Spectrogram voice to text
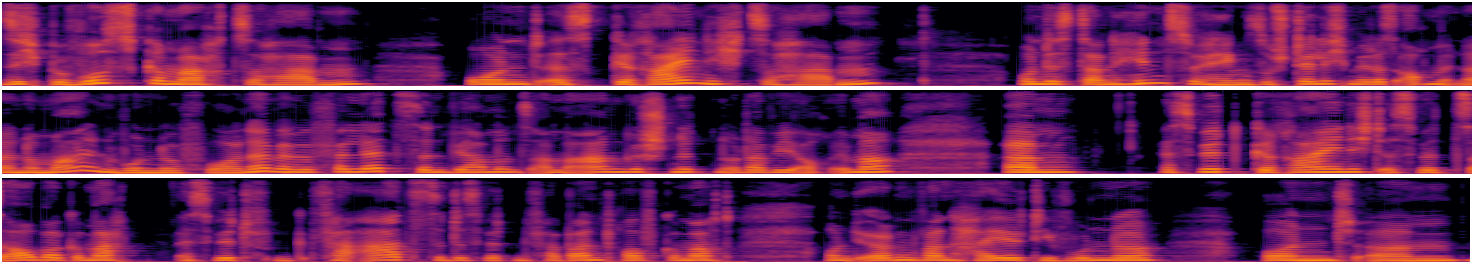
sich bewusst gemacht zu haben und es gereinigt zu haben, und es dann hinzuhängen, so stelle ich mir das auch mit einer normalen Wunde vor. Ne? Wenn wir verletzt sind, wir haben uns am Arm geschnitten oder wie auch immer. Ähm, es wird gereinigt, es wird sauber gemacht, es wird verarztet, es wird ein Verband drauf gemacht und irgendwann heilt die Wunde und ähm,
